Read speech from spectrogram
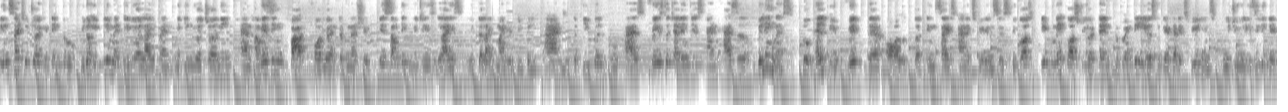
insights which you are getting to, you know, implement in your life and making your journey an amazing path for your entrepreneurship is something which is lies with the like-minded people and the people who has faced the challenges and has a willingness to help you with their all the insights and experiences because it may cost you 10 to 20 years to get that experience which you will easily get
